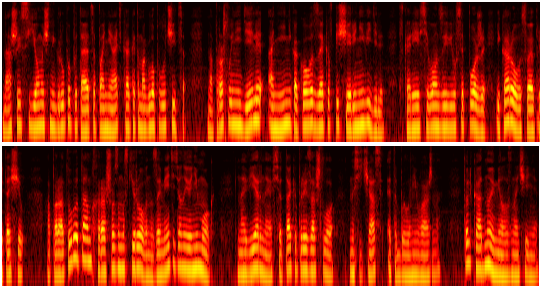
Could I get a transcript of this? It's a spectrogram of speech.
Наши съемочные группы пытаются понять, как это могло получиться. На прошлой неделе они никакого зэка в пещере не видели. Скорее всего, он заявился позже и корову свою притащил. Аппаратура там хорошо замаскирована, заметить он ее не мог. Наверное, все так и произошло, но сейчас это было неважно. Только одно имело значение.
